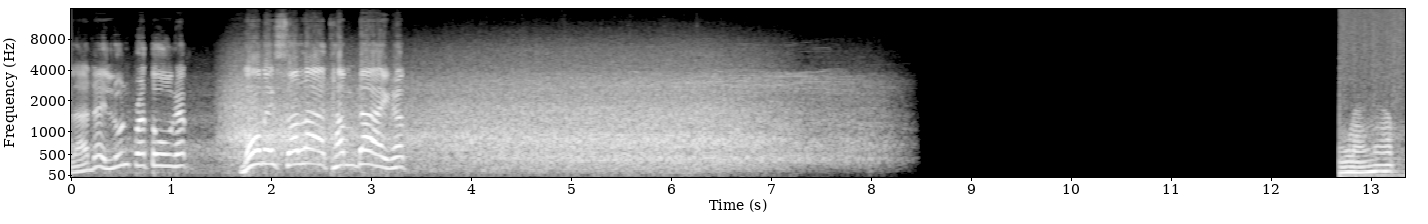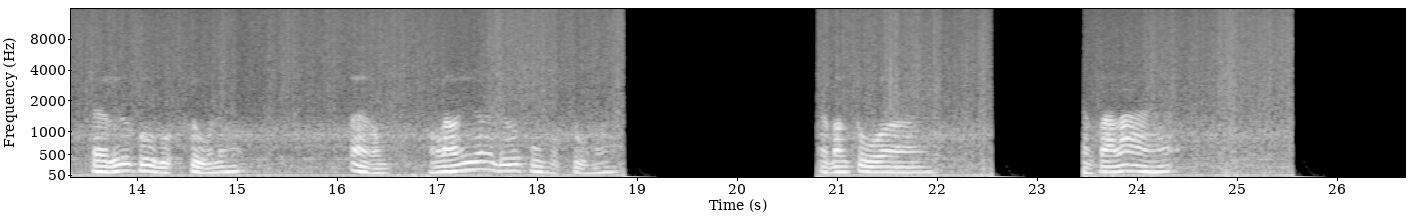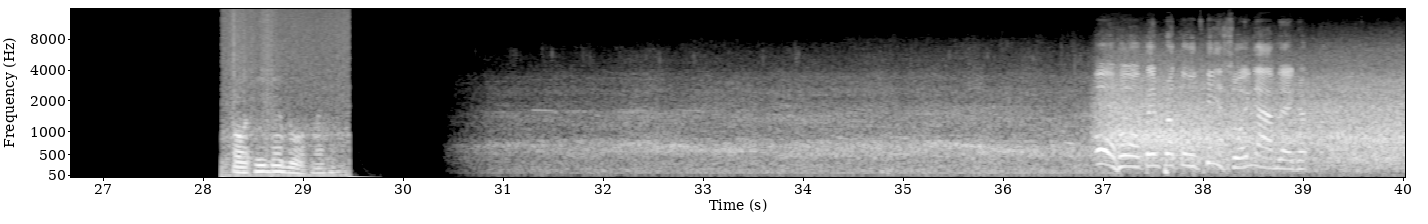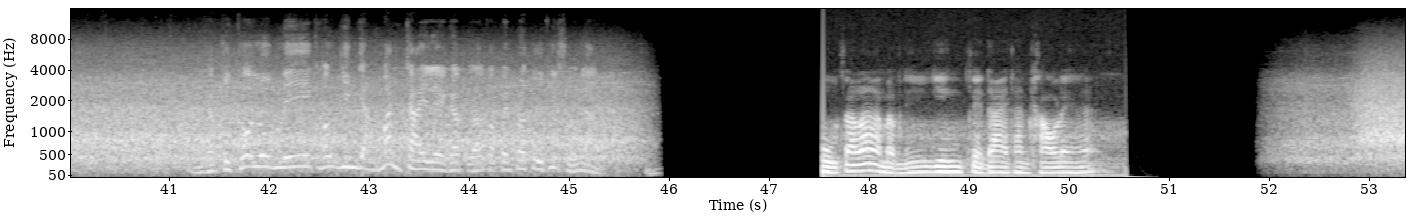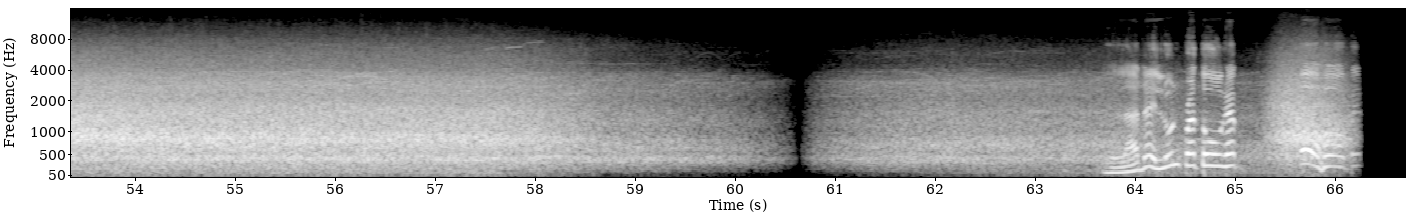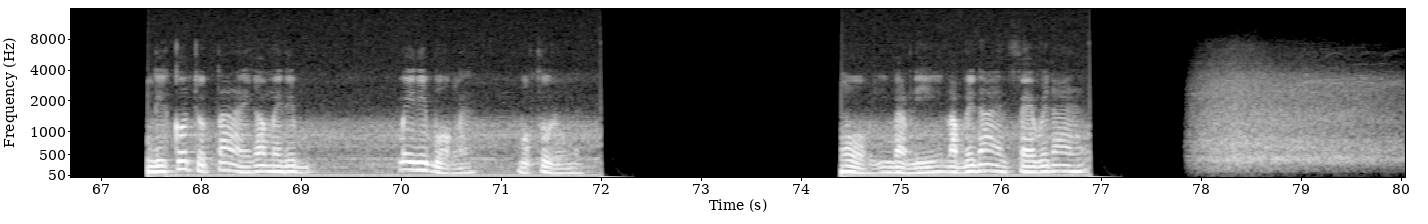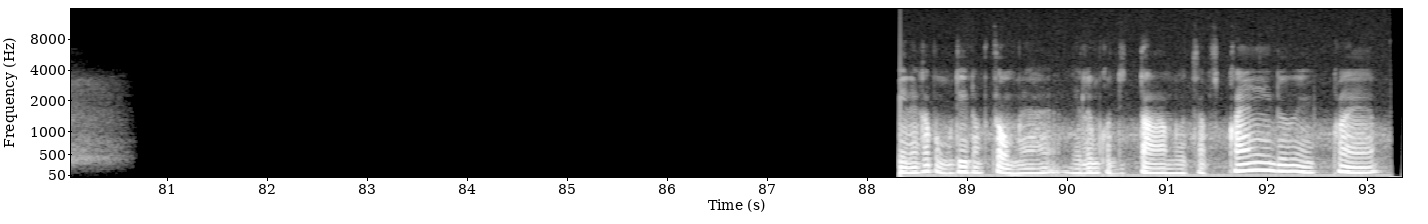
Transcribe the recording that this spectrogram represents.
และได้ลุ้นประตูครับโมเมดซาร่าทำได้ครับหลังๆนะครับเจอลิเวอร์พูลบวกศูนย์นะฮะเออของของเรานี่ก็ลิเวอร์พูลบวกศูนย์นะฮะแต่บางตัวอย่างซาร่าฮะตัวที่ได้บวกนะครับ อ้โห เป็นประตูที่สวยงามเลยครับนะครับจุดโทษลูกนี้เขายิงอย่างมั่นใจเลยครับ แล้วก็เป็นประตูที่สวยงามหมูซาร่าแบบนี้ยิงเสียดายทันเขาเลยฮะและได้ลุ้นประตูครับ โอ้โหเป็นดิ โก้โจต้านี่ก็ไม่ได้ไม่ได้บวกนะ บวกศูนย์เหมือนกันโอ้โหแบบนี้รับไม่ได้เซฟไม่ได้ฮะนี่นะครับผมที่รับชมนะฮะอย่าลืมกดติดตามกด subscribe ด้วยครับ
